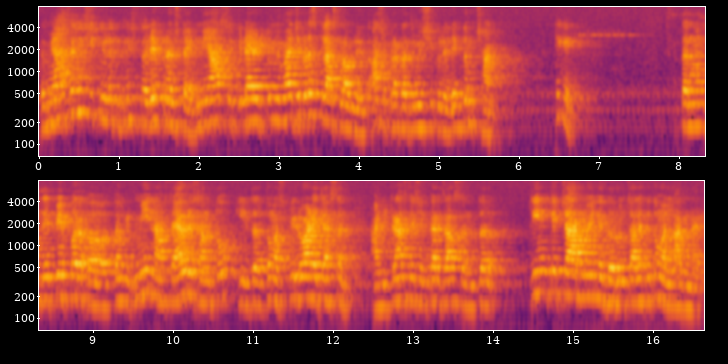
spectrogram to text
तर मी असं नाही शिकवलं की नुसतं रेफरन्स टाईप मी असं की डायरेक्ट तुम्ही माझ्याकडेच क्लास लावले अशा प्रकारचं मी शिकवलेलं. एकदम छान. ठीक आहे. तर मग ते पेपर तर मी ना ॲव्हरेज सांगतो की जर तुम्हाला स्पीड वाढायची असेल आणि ट्रान्सलेशन करायचं असेल तर तीन ते चार महिने धरून चाला की तुम्हाला लागणार आहे.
